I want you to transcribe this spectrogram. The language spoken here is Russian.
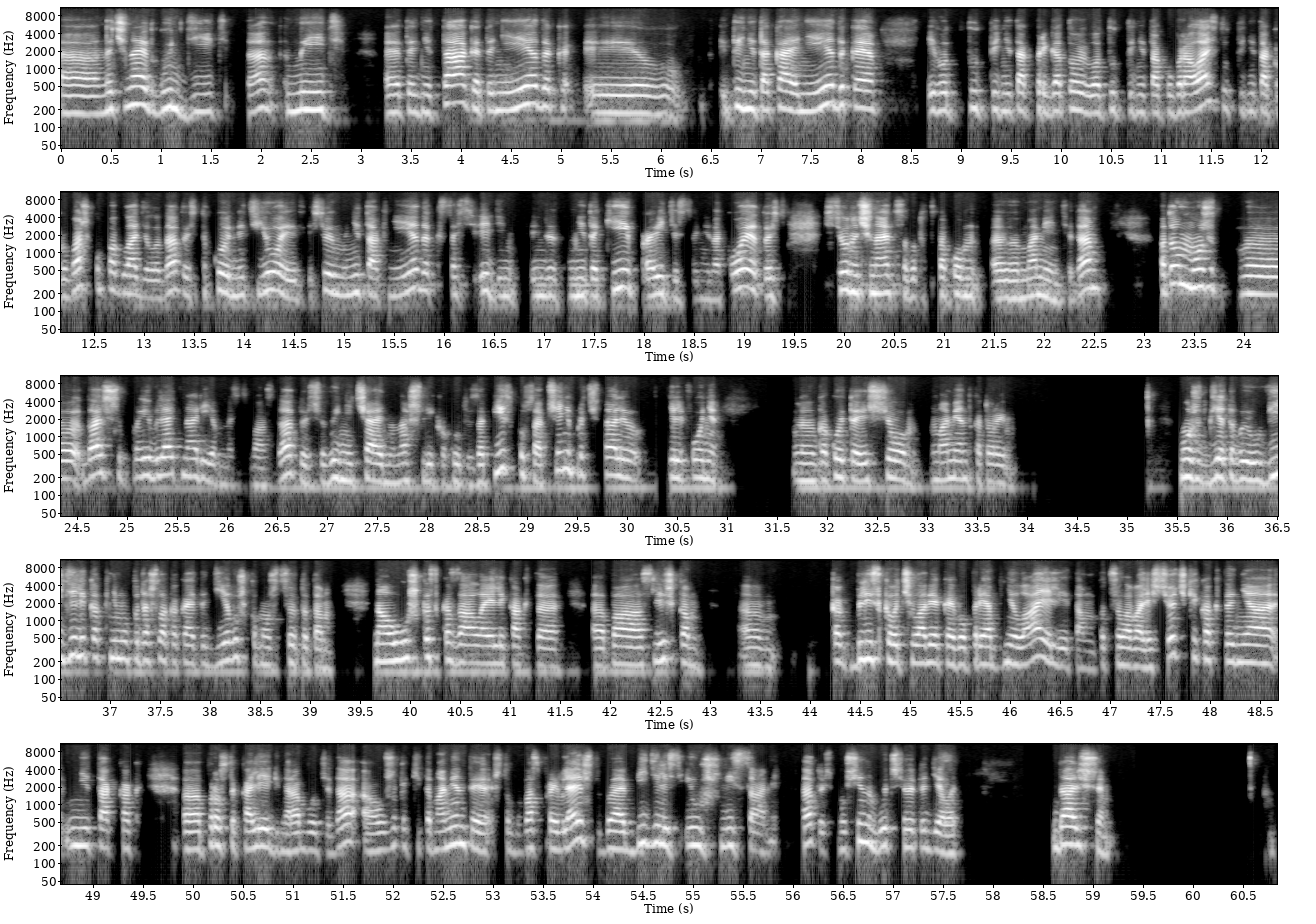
Начинает гундить, да, ныть, это не так, это не эдак, и ты не такая, не эдакая и вот тут ты не так приготовила, тут ты не так убралась, тут ты не так рубашку погладила, да, то есть такое нытье, и все ему не так, не эдак, соседи не такие, правительство не такое, то есть все начинается вот в таком э, моменте, да. Потом может э, дальше проявлять на ревность вас, да, то есть вы нечаянно нашли какую-то записку, сообщение прочитали в телефоне, э, какой-то еще момент, который может, где-то вы увидели, как к нему подошла какая-то девушка, может, что-то там на ушко сказала или как-то э, по слишком, э, как близкого человека его приобняла или там поцеловали щечки как-то не, не так, как э, просто коллеги на работе, да, а уже какие-то моменты, чтобы вас проявляли, чтобы вы обиделись и ушли сами. Да, то есть мужчина будет все это делать. Дальше.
